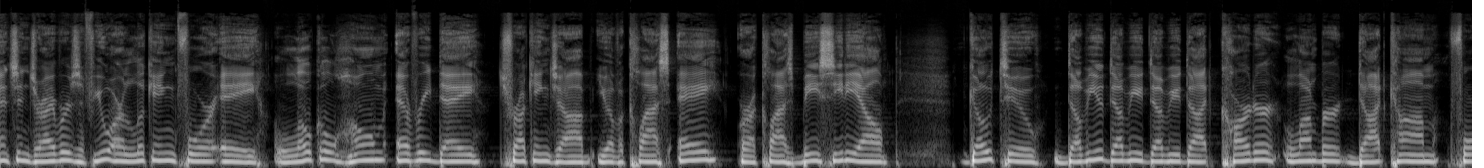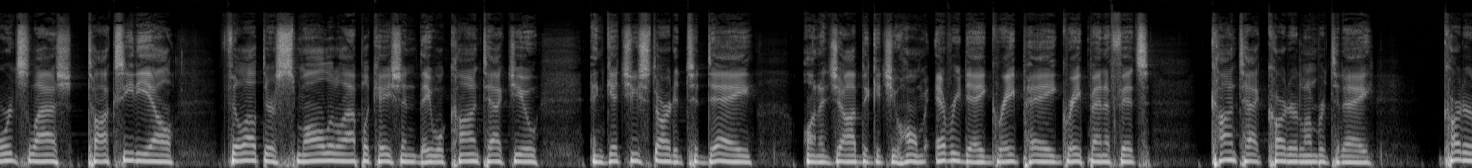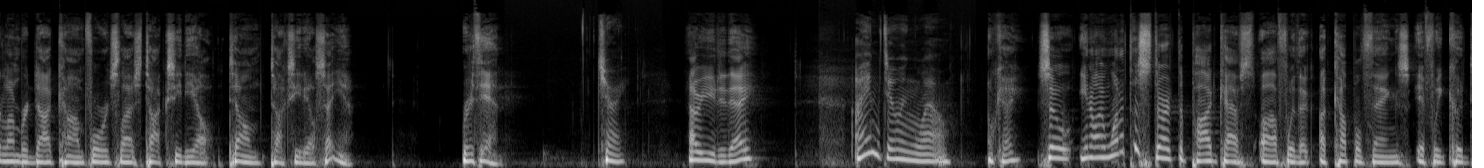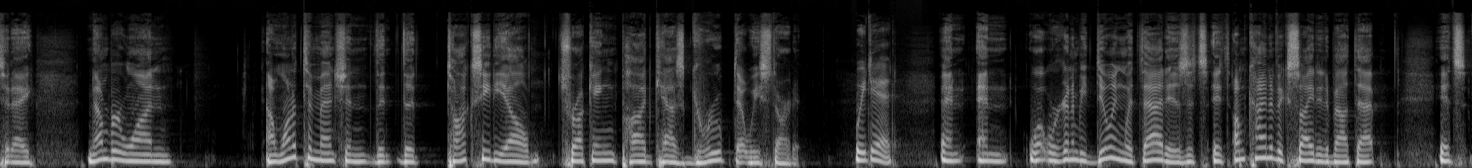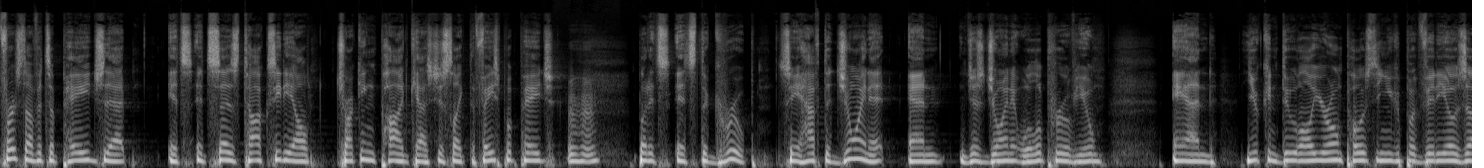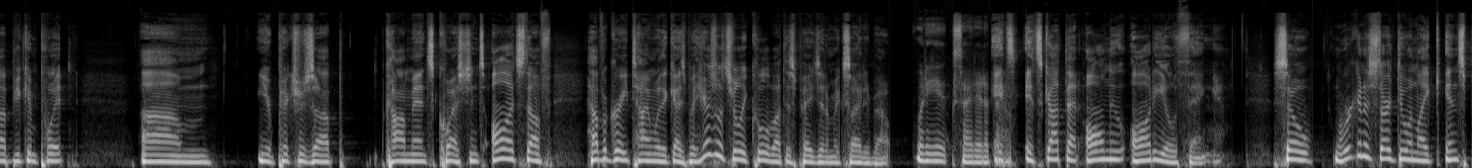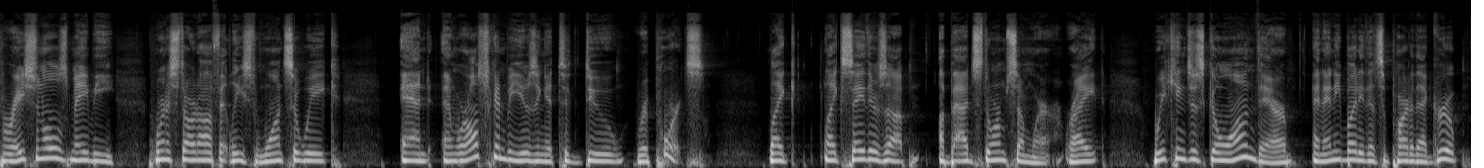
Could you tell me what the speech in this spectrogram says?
Attention drivers, if you are looking for a local home everyday trucking job, you have a Class A or a Class B CDL, go to www.carterlumber.com forward slash talk CDL. Fill out their small little application. They will contact you and get you started today on a job to get you home every day. Great pay, great benefits. Contact Carter Lumber today carterlumber.com forward slash TalkCDL. Tell them TalkCDL sent you. Ruth Ann, Joy. how are you today? I'm doing well. Okay. So, you know, I wanted to start the podcast off with a, a couple things, if we could today. Number one, I wanted to mention the, the Talk CDL trucking podcast group that we started. We did. And and what we're going to be doing with that is it's it's I'm kind of excited about that. It's first off, it's a page that it's it says Talk CDL Trucking Podcast, just like the Facebook page, but it's it's the group. So you have to join it and just join it. We'll approve you, and you can do all your own posting. You can put videos up. You can put um, your pictures up, comments, questions, all that stuff. Have a great time with it, guys. But here's what's really cool about this page that I'm excited about. What are you excited about? It's it's got that all new audio thing. So we're gonna start doing like inspirationals. Maybe we're gonna start off at least once a week, and and we're also gonna be using it to do reports. Like like say there's a a bad storm somewhere, right? We can just go on there, and anybody that's a part of that group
